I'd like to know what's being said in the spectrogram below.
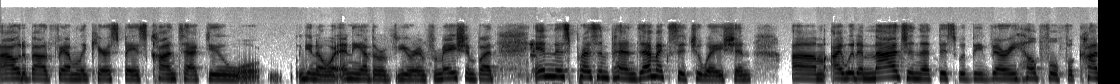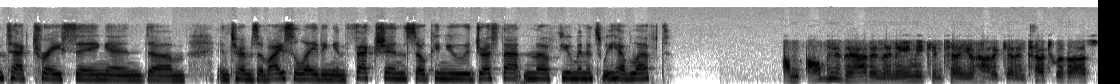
out about Family Care Space, contact you, or you know, or any other of your information. But in this present pandemic situation, um, I would imagine that this would be very helpful for contact tracing and um, in terms of isolating infections. So, can you address that in the few minutes we have left? Um, I'll do that, and then Amy can tell you how to get in touch with us,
